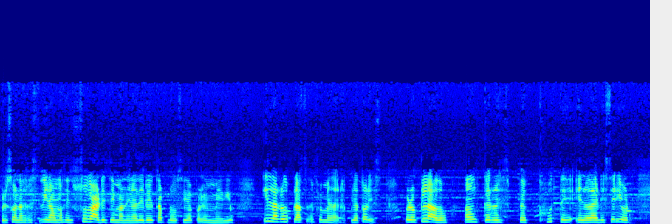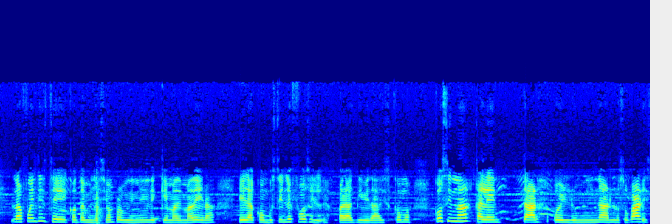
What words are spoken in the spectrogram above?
personas respiramos en sus hogares de manera directa producida por el medio y largo plazo de enfermedades respiratorias. Pero claro, aunque repercute el aire exterior, las fuentes de contaminación provienen de quema de madera y la combustible fósil para actividades como cocinar, calentar o iluminar los hogares.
